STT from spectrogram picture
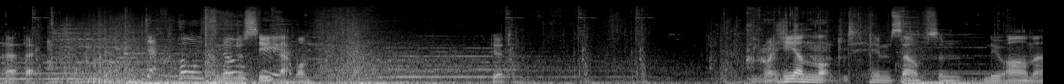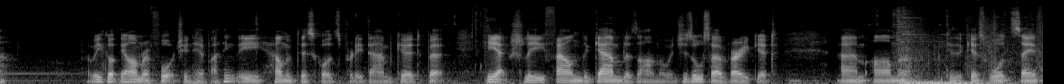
Perfect. We'll just seed that one. Good. Right, he unlocked himself some new armor. We got the Armor of Fortune here, but I think the Helm of Discord is pretty damn good. But he actually found the Gambler's Armor, which is also a very good um, armor because it gives ward save.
